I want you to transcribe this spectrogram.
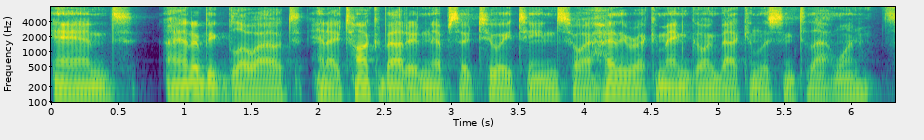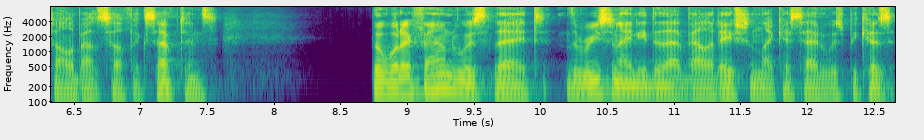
And I had a big blowout, and I talk about it in episode 218. So I highly recommend going back and listening to that one. It's all about self acceptance. But what I found was that the reason I needed that validation, like I said, was because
